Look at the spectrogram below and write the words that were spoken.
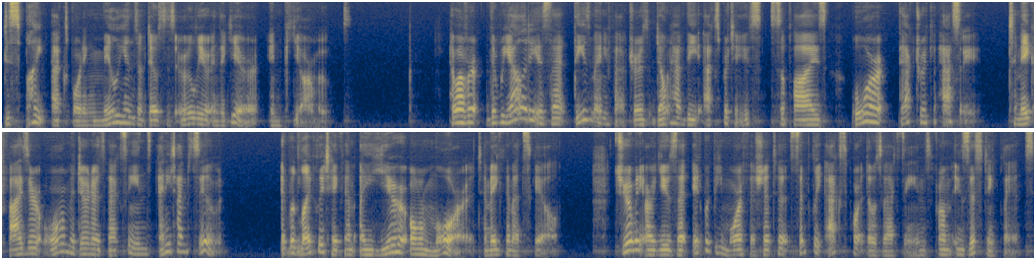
despite exporting millions of doses earlier in the year in PR moves. However, the reality is that these manufacturers don't have the expertise, supplies, or factory capacity to make Pfizer or Moderna's vaccines anytime soon. It would likely take them a year or more to make them at scale. Germany argues that it would be more efficient to simply export those vaccines from existing plants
